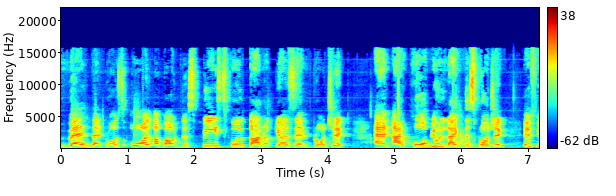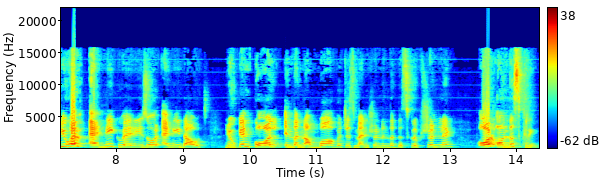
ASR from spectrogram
Well, that was all about this peaceful Kanakia Zen project and I hope you like this project. If you have any queries or any doubts, you can call in the number which is mentioned in the description link or on the screen.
